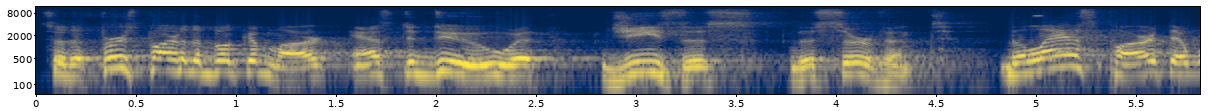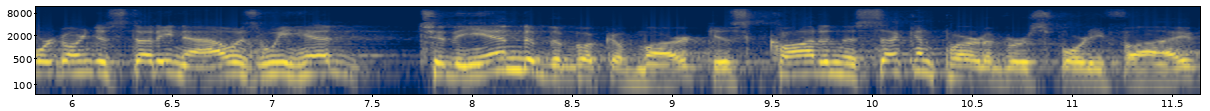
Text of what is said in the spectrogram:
So the first part of the book of Mark has to do with Jesus the servant. The last part that we're going to study now as we head to the end of the book of Mark is caught in the second part of verse 45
